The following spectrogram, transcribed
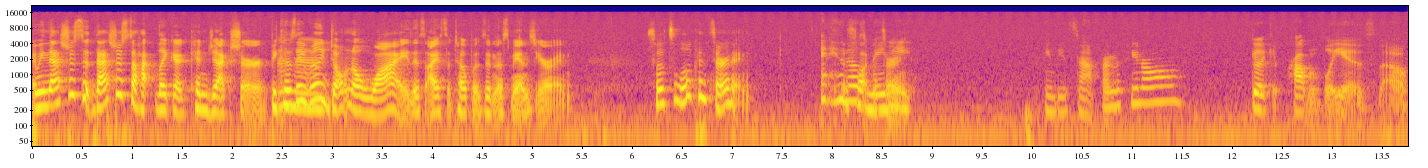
I mean, that's just a, that's just a, like a conjecture because they mm-hmm. really don't know why this isotope was in this man's urine. So it's a little concerning. And who It's knows? Maybe concerning. maybe it's not from the funeral home. I feel like it probably is, though.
